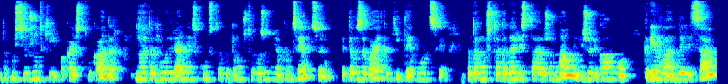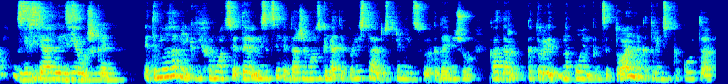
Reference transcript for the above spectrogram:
допустим, жуткий по качеству кадр, но это будет реально искусство, потому что вложил в нее концепцию, это вызывает какие-то эмоции. Потому что, когда листаю журнал и вижу рекламу крема для лица с идеальной девушкой, это не вызовет никаких эмоций, это не зацепит даже мой взгляд. Я пролистаю эту страницу, и когда я вижу кадр, который наполнен концептуально, который несет какой-то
